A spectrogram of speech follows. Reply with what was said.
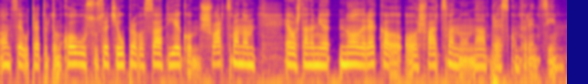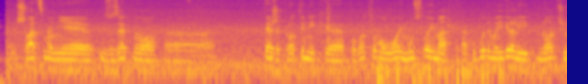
On se u četvrtom kolu susreće upravo sa Diegom Švarcmanom. Evo šta nam je Nole rekao o Švarcmanu na pres konferenciji. Švarcman je izuzetno uh, težak protivnik, pogotovo u ovim uslovima. Ako budemo igrali noću,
